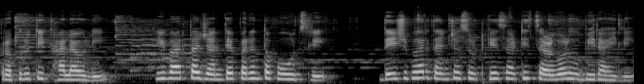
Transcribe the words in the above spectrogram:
प्रकृती खालावली ही वार्ता जनतेपर्यंत पोहोचली. देशभर त्यांच्या सुटकेसाठी चळवळ उभी राहिली.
